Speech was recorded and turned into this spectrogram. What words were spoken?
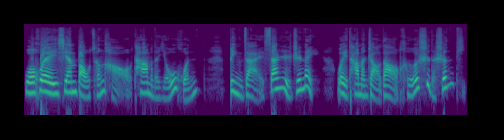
我会先保存好他们的游魂，并在三日之内。”为他们找到合适的身体，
